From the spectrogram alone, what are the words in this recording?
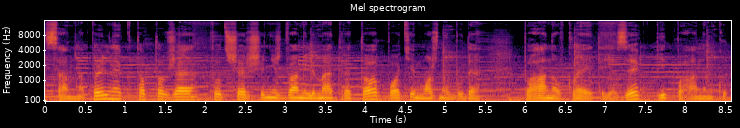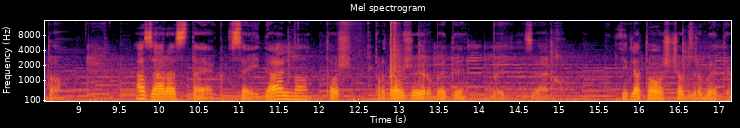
сам напильник, тобто вже тут ширше, ніж 2 мм, то потім можна буде погано вклеїти язик під поганим кутом. А зараз, так як все ідеально, тож продовжую робити вид зверху. І для того, щоб зробити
